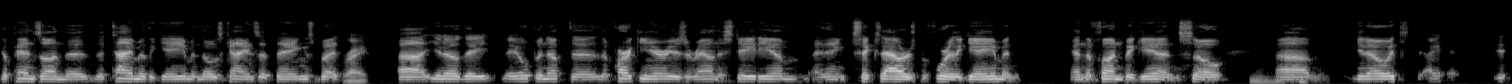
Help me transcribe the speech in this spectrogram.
depends on the the time of the game and those kinds of things. But right, uh, you know they they open up the the parking areas around the stadium. I think six hours before the game, and and the fun begins. So, mm-hmm. um, you know, it's I, it,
